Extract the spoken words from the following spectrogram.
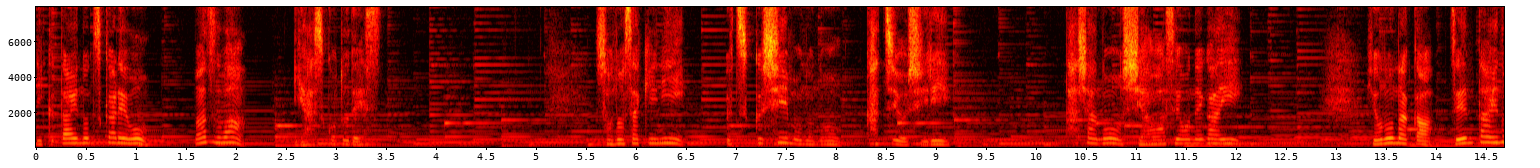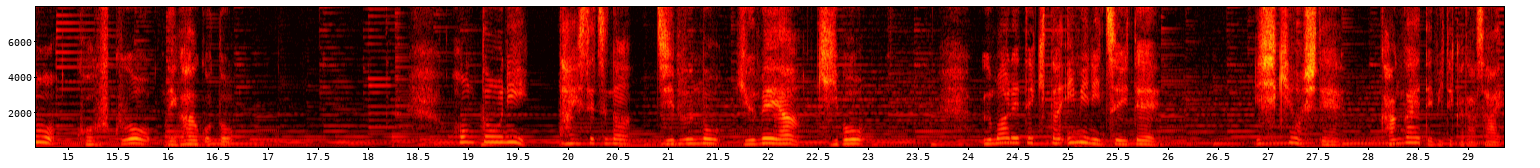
肉体の疲れをまずは癒すことです。その先に美しいものの価値を知り他者の幸せを願い世の中全体の幸福を願うこと。本当に大切な自分の夢や希望生まれてきた意味について意識をして考えてみてください。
